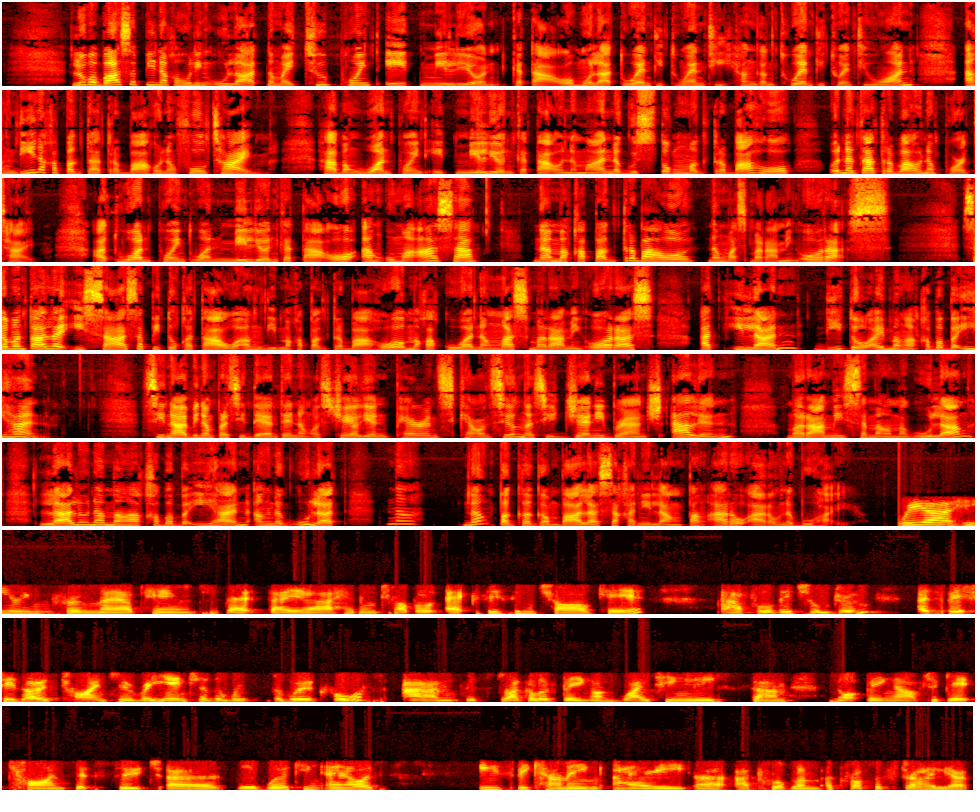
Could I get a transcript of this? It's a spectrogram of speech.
Lumabas sa pinakahuling ulat na may 2.8 milyon katao mula 2020 hanggang 2021 ang di nakapagtatrabaho ng full-time, habang 1.8 milyon katao naman na gustong magtrabaho o nagtatrabaho ng part-time, at 1.1 milyon katao ang umaasa na makapagtrabaho ng mas maraming oras. Samantala, isa sa pito katao ang di makapagtrabaho o makakuha ng mas maraming oras at ilan dito ay mga kababaihan. Sinabi ng presidente ng Australian Parents Council na si Jenny Branch Allen, marami sa mga magulang, lalo na mga kababaihan ang nagulat na ng pagkagambala sa kanilang pang-araw-araw na buhay. We are hearing from our parents that they are having trouble accessing childcare uh, for their children especially those trying to re-enter the, the workforce, um, the struggle of being on waiting lists, um, not being able to get times that suit uh, their working hours is becoming a, uh, a problem across Australia.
